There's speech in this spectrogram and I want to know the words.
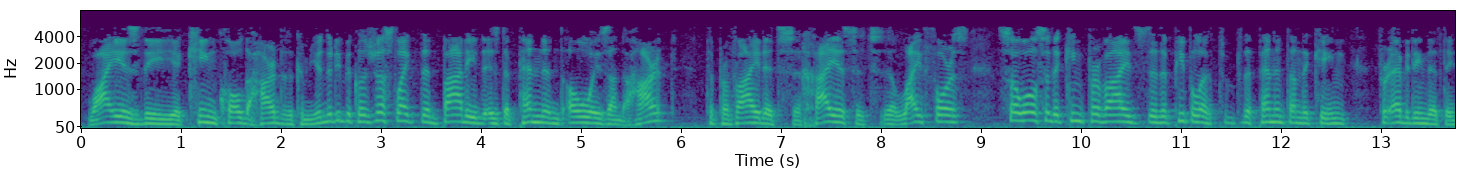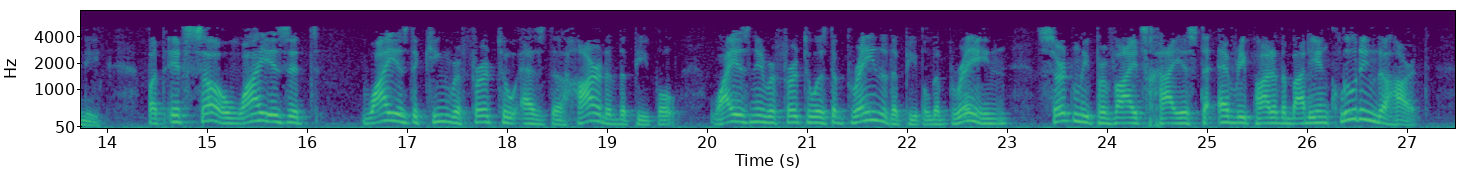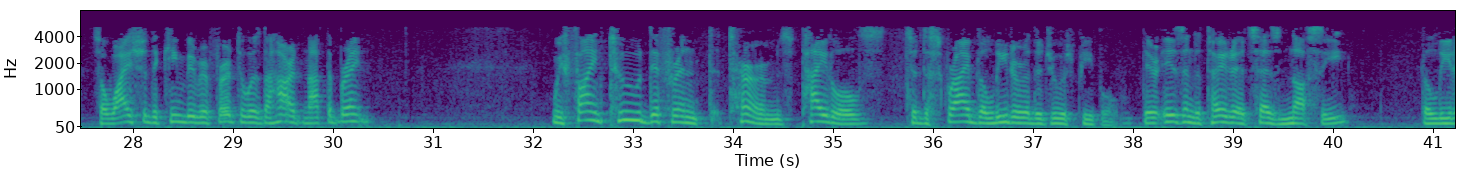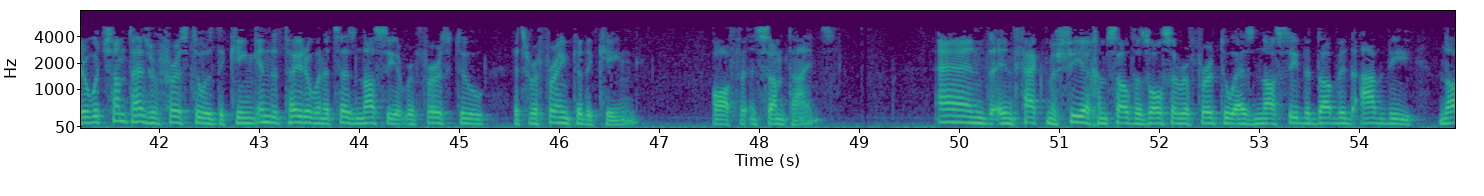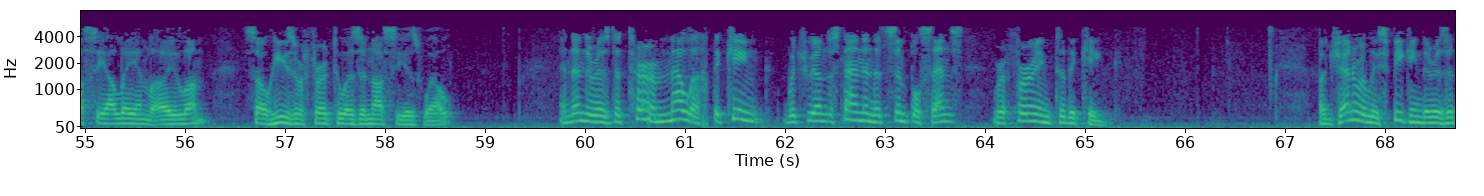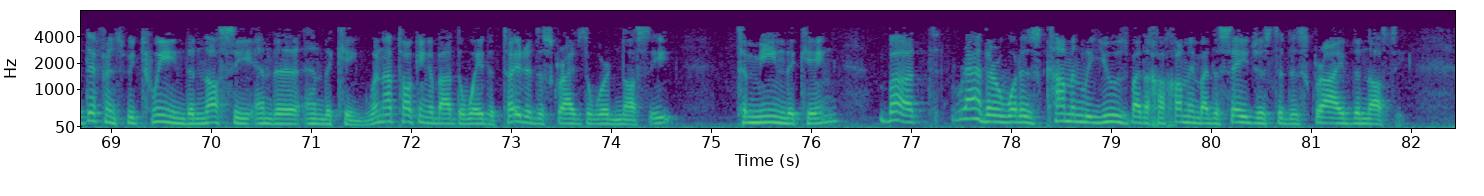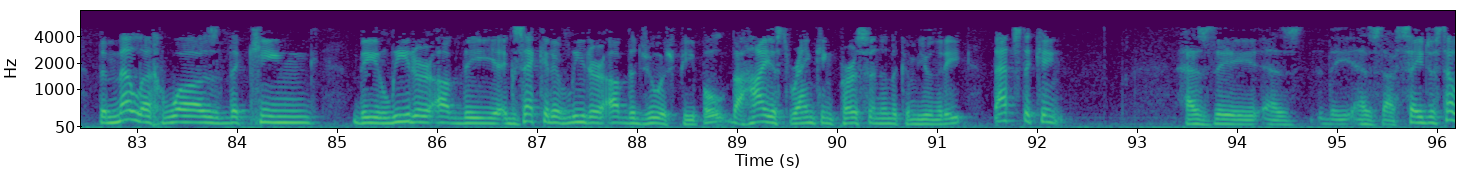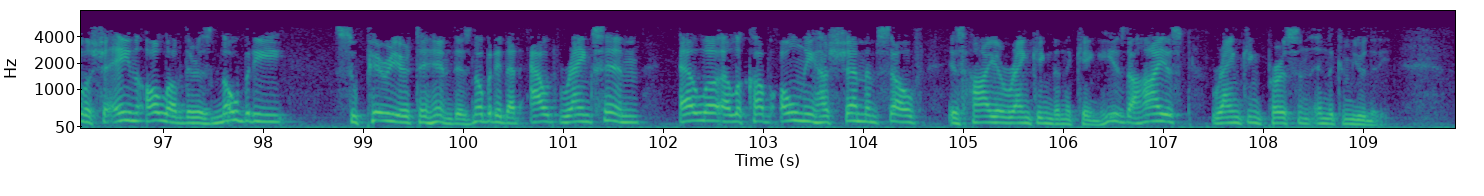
Why is the king called the heart of the community? Because just like the body is dependent always on the heart to provide its chayas, its life force, so also the king provides, the people are dependent on the king for everything that they need. But if so, why is it, why is the king referred to as the heart of the people? Why isn't he referred to as the brain of the people? The brain certainly provides chayas to every part of the body, including the heart. So why should the king be referred to as the heart, not the brain? We find two different terms, titles to describe the leader of the Jewish people. There is in the Torah it says Nasi, the leader, which sometimes refers to as the king. In the Torah, when it says Nasi, it refers to it's referring to the king, often sometimes. And in fact, Mashiach himself is also referred to as Nasi, David Abdi Nasi Aleim La'ilam. So he's referred to as a Nasi as well. And then there is the term Melech, the king, which we understand in its simple sense, referring to the king. But generally speaking, there is a difference between the Nasi and the and the king. We're not talking about the way the Torah describes the word Nasi to mean the king, but rather what is commonly used by the Chachamim, by the sages, to describe the Nasi. The Melech was the king, the leader of the executive leader of the Jewish people, the highest ranking person in the community. That's the king as the as the as our sages tell us, She'ain Olav, there is nobody superior to him. There's nobody that outranks him. Ella Elakav, only Hashem himself is higher ranking than the king. He is the highest ranking person in the community.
